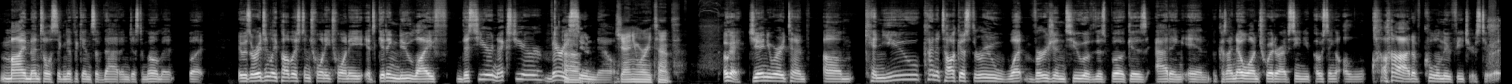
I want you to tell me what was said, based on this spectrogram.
my mental significance of that in just a moment. But it was originally published in 2020. It's getting new life this year, next year, very uh, soon now. January 10th. Okay, January 10th. Um, can you kind of talk us through what version two of this book is adding in? Because I know on Twitter I've seen you posting a lot of cool new features to it.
